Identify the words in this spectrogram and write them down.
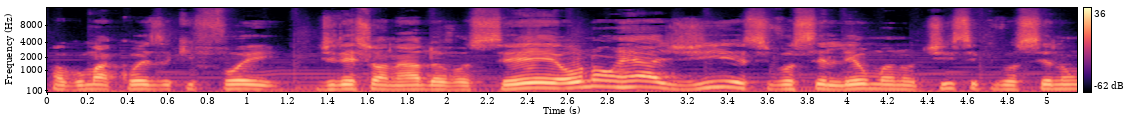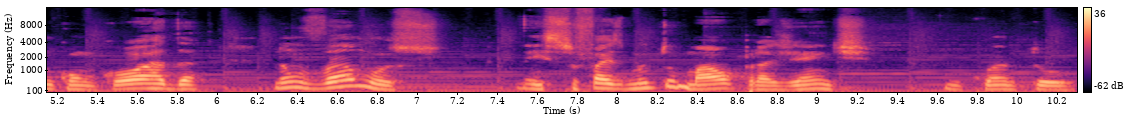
alguma coisa que foi direcionado a você, ou não reagir se você lê uma notícia que você não concorda. Não vamos. Isso faz muito mal pra gente enquanto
